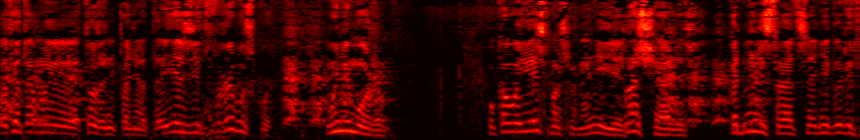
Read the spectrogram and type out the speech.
Вот это мы тоже непонятно. Ездить в рыбушку мы не можем. У кого есть машина, они ездят. Прощались. К администрации они говорят,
